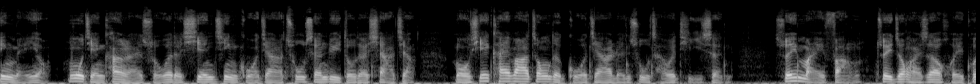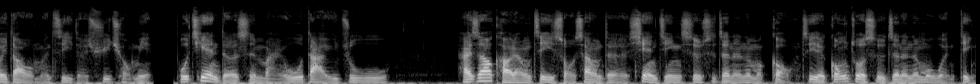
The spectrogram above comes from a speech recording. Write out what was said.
并没有。目前看来，所谓的先进国家的出生率都在下降，某些开发中的国家人数才会提升。所以买房最终还是要回馈到我们自己的需求面。不见得是买屋大于租屋，还是要考量自己手上的现金是不是真的那么够，自己的工作是不是真的那么稳定，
